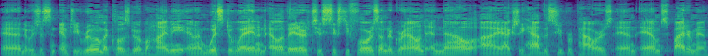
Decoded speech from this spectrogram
and it was just an empty room. I closed the door behind me, and I'm whisked away in an elevator to 60 floors underground, and now I actually have the superpowers and am Spider-Man.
